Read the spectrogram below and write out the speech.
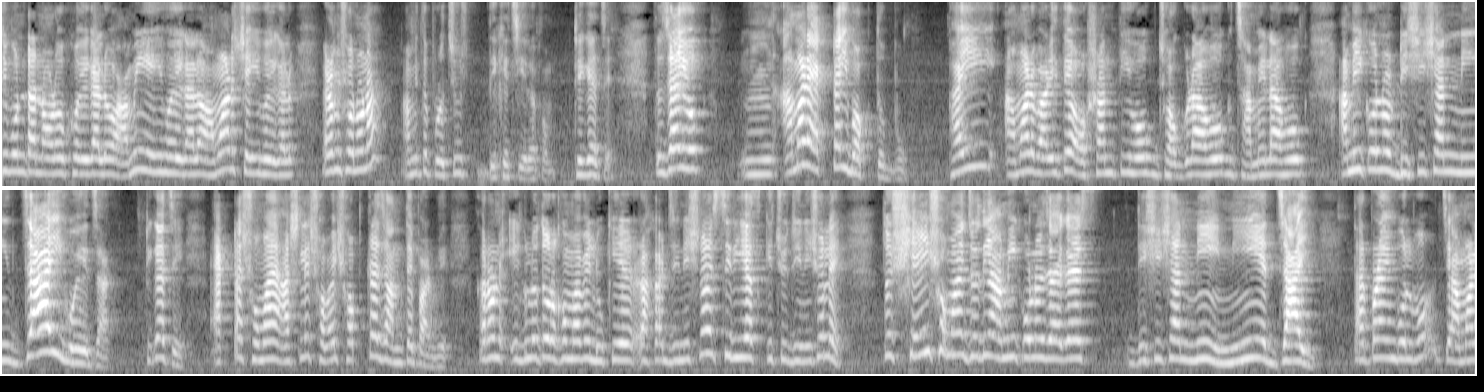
জীবনটা নরক হয়ে গেল, আমি এই হয়ে গেল, আমার সেই হয়ে গেল। এরকম শোনো না, আমি তো প্রচুর দেখেছি এরকম, ঠিক আছে? তো যাই হোক আমার একটাই বক্তব্য, ভাই, আমার বাড়িতে অশান্তি হোক, ঝগড়া হোক, ঝামেলা হোক, আমি কোনো ডিসিশান নিই, যাই হয়ে যাক। ঠিক আছে? একটা সময় আসলে সবাই সবটা জানতে পারবে। কারণ এগুলো তো ওরকমভাবে লুকিয়ে রাখার জিনিস নয় সিরিয়াস কিছু জিনিস হলে। তো সেই সময় যদি আমি কোনো জায়গায় ডিসিশান নিই, নিয়ে যাই, তারপর আমি বলব যে আমার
